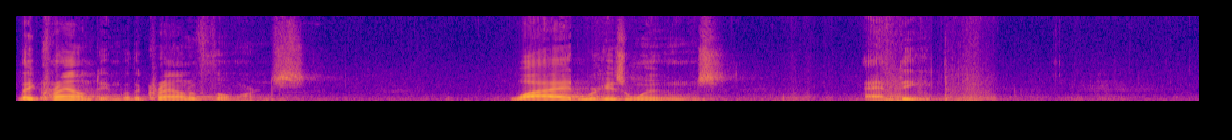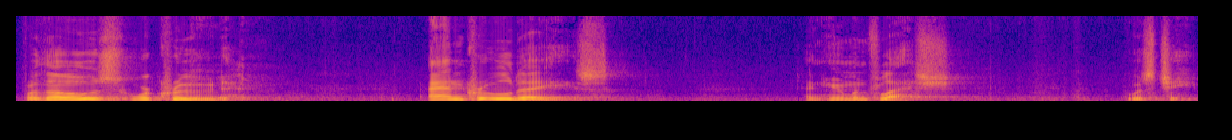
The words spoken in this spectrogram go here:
They crowned him with a crown of thorns. Wide were his wounds and deep. For those were crude and cruel days, and human flesh was cheap.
